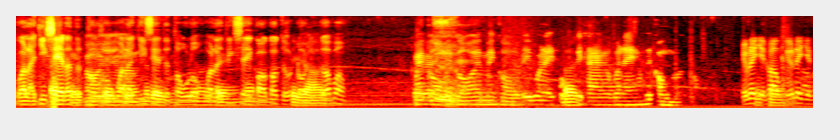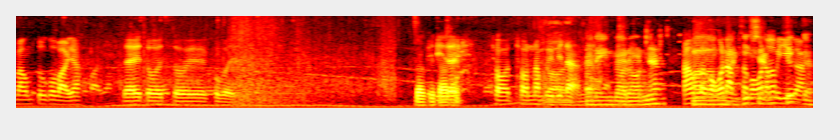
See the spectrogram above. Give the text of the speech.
Qua lại chiếc xe đó tịch thu luôn qua lại chiếc xe tịch thu luôn qua lại chiếc xe coi có kiểu đồ Rồi. cướp không? Michael Michael ơi Michael đi qua đây phụ Rồi. guitar bên đây không biết con người. Kiểu đi dịch phong kiểu đi dịch phong tôi cô vào cho. Đây tôi tôi cô bảy Đâu đi cái đây ta cho cho 50 viên đạn. anh em đòi đòn nhá. Không tôi còn có Ờ, năm tôi còn có năm mươi viên à. kìa.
